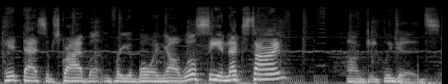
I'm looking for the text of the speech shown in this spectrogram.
hit that subscribe button for your boy. And y'all, we'll see you next time on Geekly Goods.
